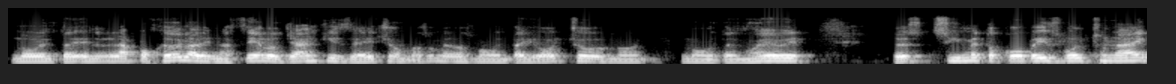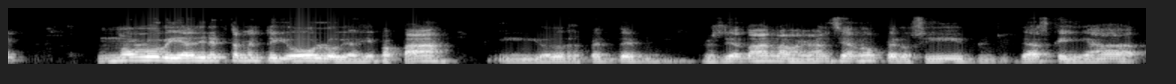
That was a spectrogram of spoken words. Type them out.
90, en el apogeo de la dinastía de los Yankees, de hecho, más o menos 98, 99. Entonces, sí me tocó Baseball Tonight. No lo veía directamente yo, lo veía mi papá. Y yo de repente, pues ya andaba en la vagancia, ¿no? Pero sí, ya es que llegaba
